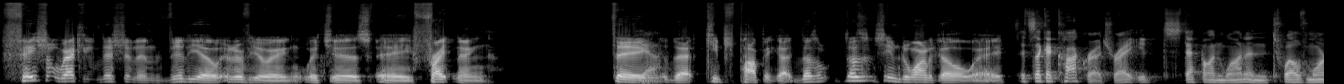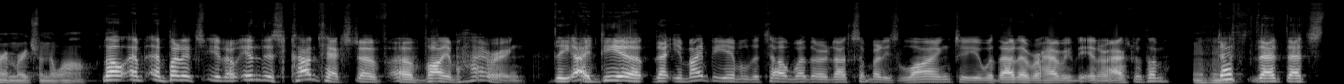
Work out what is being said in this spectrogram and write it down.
facial recognition and video interviewing, which is a frightening thing yeah. that keeps popping up. Doesn't doesn't seem to want to go away. It's like a cockroach, right? You step on one, and twelve more emerge from the wall. Well, but it's you know in this context of, of volume hiring, the idea that you might be able to tell whether or not somebody's lying to you without ever having to interact with them Mm-hmm. That's that that's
